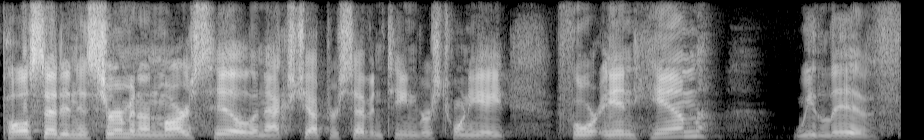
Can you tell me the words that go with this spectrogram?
Paul said in his sermon on Mars Hill in Acts chapter 17, verse 28, For in him we live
